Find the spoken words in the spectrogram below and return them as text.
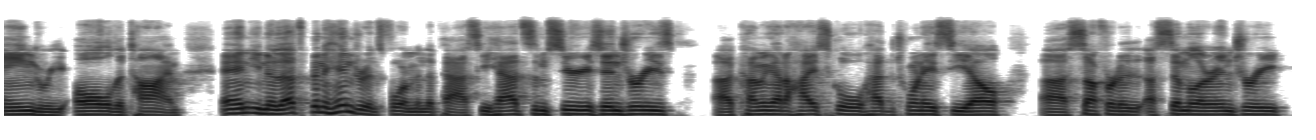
angry all the time. And you know, that's been a hindrance for him in the past. He had some serious injuries uh, coming out of high school, had the torn ACL, uh, suffered a, a, similar injury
